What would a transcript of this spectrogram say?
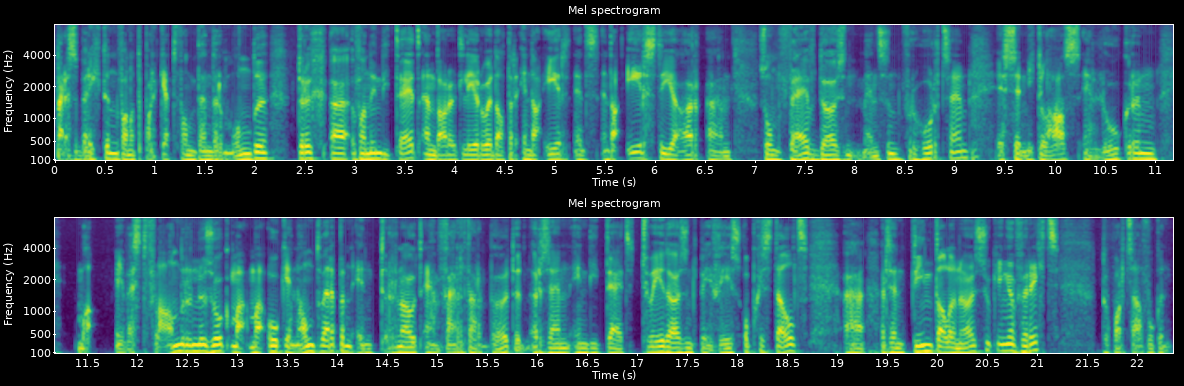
persberichten van het parket van Dendermonde terug uh, van in die tijd. En daaruit leren we dat er in dat, eer, in dat eerste jaar uh, zo'n 5000 mensen verhoord zijn. In Sint-Niklaas, in Lokeren, maar in West-Vlaanderen dus ook, maar, maar ook in Antwerpen, in Turnhout en ver daarbuiten. Er zijn in die tijd 2000 PV's opgesteld. Uh, er zijn tientallen huiszoekingen verricht. Er wordt zelf ook een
